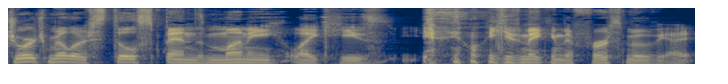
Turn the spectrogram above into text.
George Miller still spends money like he's like he's making the first movie. I,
